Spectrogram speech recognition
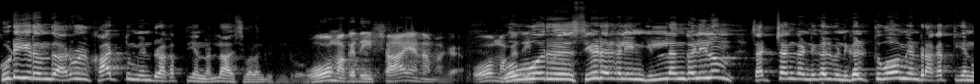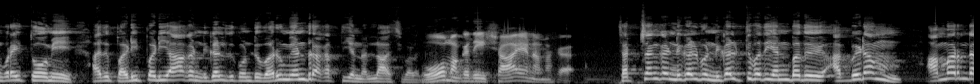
குடியிருந்து அருள் காட்டும் என்று அகத்தியன் நல்லாசி வழங்குகின்றோம். ஓம் மகதீஷாய நமக. ஓம் ஒவ்வொரு சீடர்களின் இல்லங்களிலும் சச்சங்க நிகழ்வு நிகழ்த்துவோம் என்று அகத்தியன் உரைத்தோமே. அது படிப்படியாக நிகழ்ந்து கொண்டு வரும் என்று அகத்தியன் நல்லாசி வழங்கும் ஓம் மகதீஷாய நமக. சச்சங்க நிகழ்வு நிகழ்த்துவது என்பது அவ்விடம் அமர்ந்த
